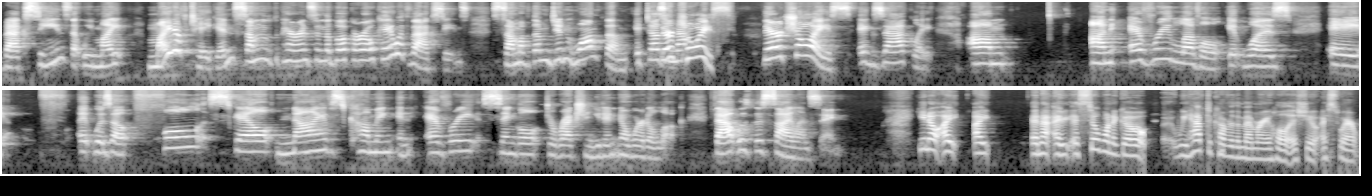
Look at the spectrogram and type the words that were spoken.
vaccines that we might might have taken. Some of the parents in the book are okay with vaccines. Some of them didn't want them. It doesn't their matter. choice. Their choice, exactly. Um, on every level, it was a it was a full scale knives coming in every single direction. You didn't know where to look. That was the silencing. You know, I I and I, I still want to go. We have to cover the memory hole issue. I swear,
